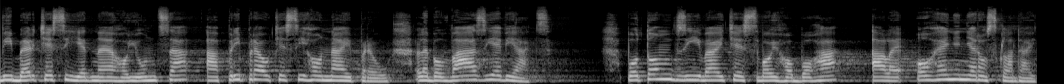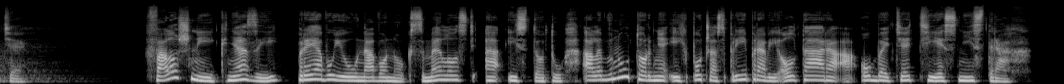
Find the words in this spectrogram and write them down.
Vyberte si jedného junca a pripravte si ho najprv, lebo vás je viac. Potom vzývajte svojho Boha, ale oheň nerozkladajte. Falošní kňazi prejavujú navonok smelosť a istotu, ale vnútorne ich počas prípravy oltára a obete tiesní strach.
